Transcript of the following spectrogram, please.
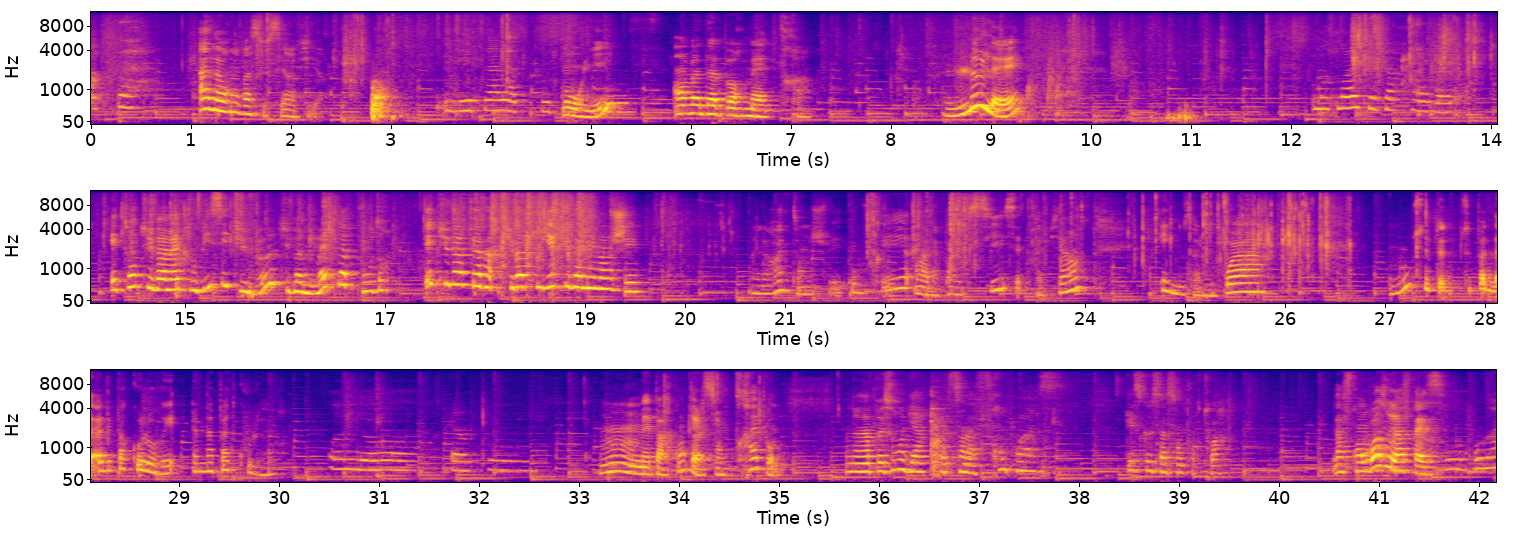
Alors on va se servir. La poudre Oui. rose. On va d'abord mettre le lait Maintenant, il faut faire avec. et toi tu vas mettre Loubi si tu veux, tu vas nous mettre la poudre et tu vas faire, un- tu vas touiller, tu vas mélanger. Alors attends, je vais ouvrir. Voilà, par ici, c'est très bien. Et nous allons voir. Oh, c'est peut-être, pas, la- elle n'est pas colorée, elle n'a pas de couleur. Oh non, la. Hum, mais par contre, elle sent très bon. On a l'impression, regarde, qu'elle sent la framboise. Qu'est-ce que ça sent pour toi? La framboise ou la fraise? Framboise.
